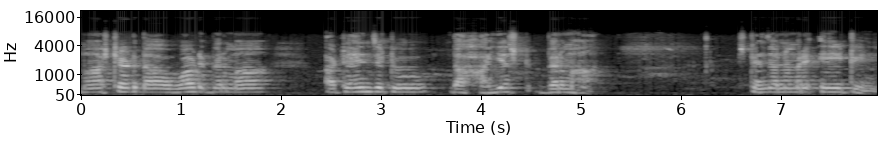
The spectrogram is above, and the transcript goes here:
mastered the word Brahma attains to the highest Brahma. Stanza number 18.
